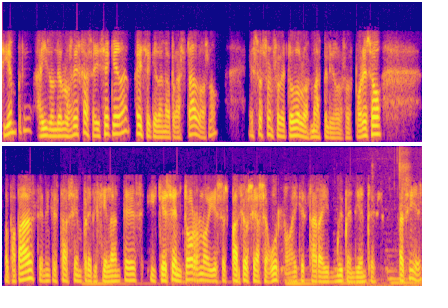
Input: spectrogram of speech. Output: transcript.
siempre ahí donde los dejas, ahí se quedan, ahí se quedan aplastados, ¿no? Esos son sobre todo los más peligrosos. Por eso los papás tienen que estar siempre vigilantes y que ese entorno y ese espacio sea seguro. Hay que estar ahí muy pendientes. Así es.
